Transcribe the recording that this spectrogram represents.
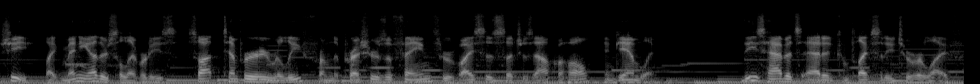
She, like many other celebrities, sought temporary relief from the pressures of fame through vices such as alcohol and gambling. These habits added complexity to her life,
